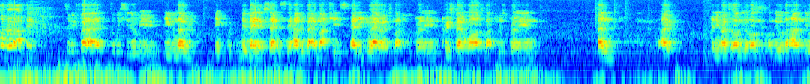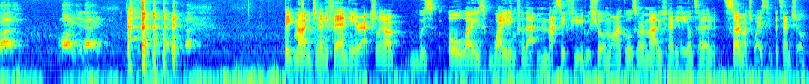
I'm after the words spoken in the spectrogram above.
I, don't, I think, to be fair, WCW, even though it, it made no sense, they had the better matches. Eddie Guerrero's match was brilliant. Chris Benoit's match was brilliant. And I, and you had on, the- on, on the other hand, you had Marty Jannetty. And Big Marty Jannetty fan here, actually. I was always waiting for that massive feud with Shawn Michaels or a Marty Jannetty heel turn. So much wasted potential.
